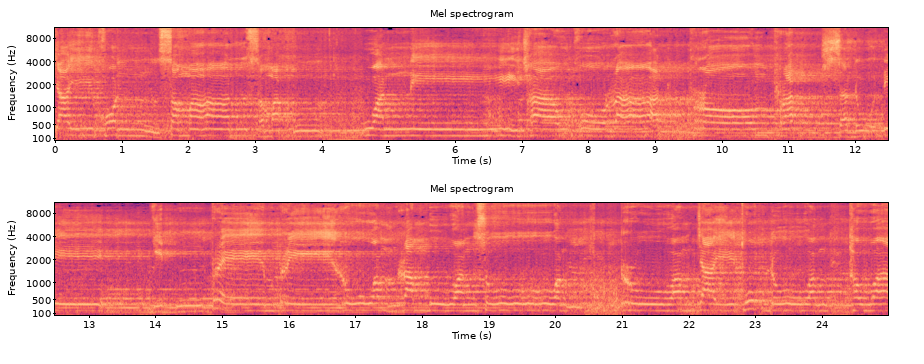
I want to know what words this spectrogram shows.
ใจคนสมานสมัคร วันนี้ชาวโคราชพร้อมพรัดสะดุดียินเปรมปรีรวมรำบวงสวง รวมใจทุกดวง ถวา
